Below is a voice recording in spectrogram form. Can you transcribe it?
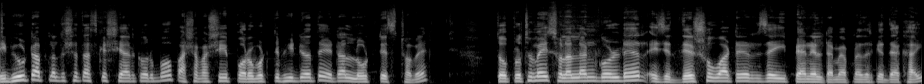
রিভিউটা আপনাদের সাথে আজকে শেয়ার করব। পাশাপাশি পরবর্তী ভিডিওতে এটা লোড টেস্ট হবে। তো প্রথমেই সোলারল্যান্ড গোল্ডের এই যে দেড়শো ওয়াটের যেই প্যানেলটা আমি আপনাদেরকে দেখাই,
